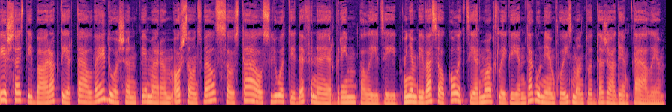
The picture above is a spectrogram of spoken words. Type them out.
Tieši saistībā ar aktieru tēlu veidošanu, piemēram, Orsons Vels savus tēlus ļoti definēja ar grima palīdzību. Viņam bija vesela kolekcija ar mākslīgajiem deguniem, ko izmantot dažādiem tēliem.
